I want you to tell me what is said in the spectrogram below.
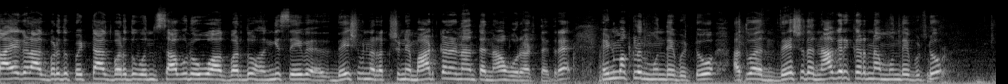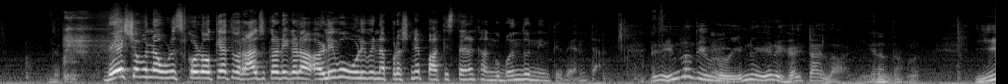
ಗಾಯಗಳಾಗಬಾರ್ದು ಪೆಟ್ಟಾಗಬಾರ್ದು ಒಂದು ಸಾವು ನೋವು ಆಗಬಾರ್ದು ಹಾಗೆ ಸೇವೆ ದೇಶವನ್ನು ರಕ್ಷಣೆ ಮಾಡ್ಕೊಳ್ಳೋಣ ಅಂತ ನಾವು ಹೋರಾಡ್ತಾ ಇದ್ರೆ ಹೆಣ್ಮಕ್ಳನ್ನ ಮುಂದೆ ಬಿಟ್ಟು ಅಥವಾ ದೇಶದ ನಾಗರಿಕರನ್ನ ಮುಂದೆ ಬಿಟ್ಟು ದೇಶವನ್ನ ಉಳಿಸ್ಕೊಳ್ಳೋಕೆ ಅಥವಾ ರಾಜಕಾರಣಿಗಳ ಅಳಿವು ಉಳಿವಿನ ಪ್ರಶ್ನೆ ಪಾಕಿಸ್ತಾನಕ್ಕೆ ಹಂಗೆ ಬಂದು ನಿಂತಿದೆ ಅಂತ. ಇದು ಇನ್ನೊಂದು ಇವರು ಇನ್ನೂ ಏನು ಹೇಳ್ತಾ ಇಲ್ಲ. ಏನಂತ? ಈ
